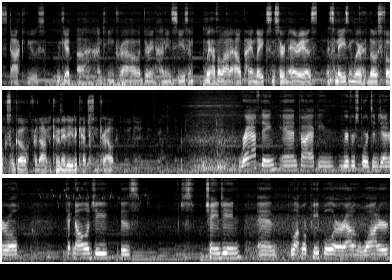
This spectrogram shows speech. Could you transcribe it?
stock use. We get a hunting crowd during hunting season. We have a lot of alpine lakes in certain areas. It's amazing where those folks will go for the opportunity to catch some trout. Rafting and kayaking, river sports in general, technology is just changing and a lot more people are out on the water.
